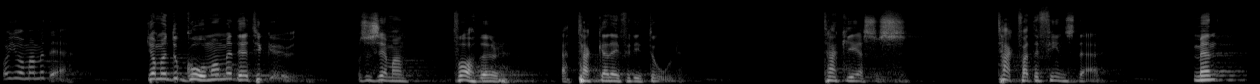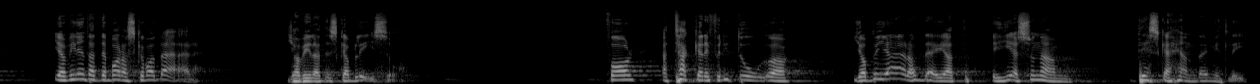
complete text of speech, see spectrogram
Vad gör man med det? Ja, men då går man med det till Gud. Och så säger man, Fader, jag tackar dig för ditt ord. Tack Jesus. Tack för att det finns där. Men jag vill inte att det bara ska vara där. Jag vill att det ska bli så. Far, jag tackar dig för ditt ord och jag begär av dig att i Jesu namn, det ska hända i mitt liv.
